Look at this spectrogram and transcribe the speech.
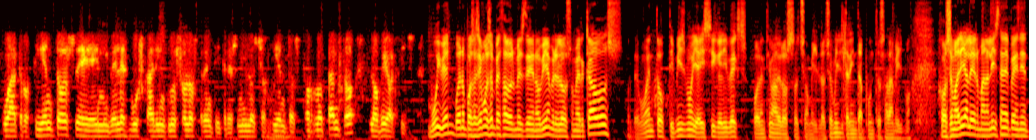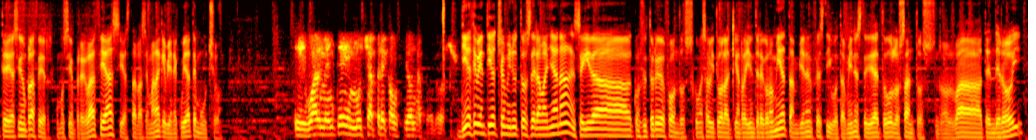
33.400 eh, niveles, buscar incluso los 33.800. Por lo tanto, lo veo alcista. Muy bien, bueno, pues así hemos empezado el mes de noviembre los mercados. De momento optimismo y ahí sigue el IBEX por encima de los 8.000, 8.030 puntos ahora mismo. José María Lerman, analista independiente, ha sido un placer, como siempre. Gracias y hasta la semana que viene. Cuídate mucho. Igualmente, mucha precaución a todos. 10 y 28 minutos de la mañana, enseguida consultorio de fondos, como es habitual aquí en Radio Intereconomía, también en festivo, también este día de todos los santos. Nos va a atender hoy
